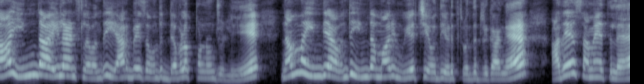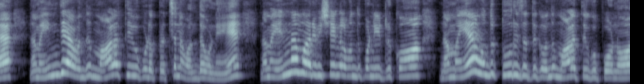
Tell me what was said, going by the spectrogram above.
தான் இந்த ஐலாண்ட்ஸில் வந்து ஏர்பேஸை வந்து டெவலப் பண்ணணும்னு சொல்லி நம்ம இந்தியா வந்து இந்த மாதிரி முயற்சியை வந்து எடுத்துகிட்டு வந்துட்டு இருக்காங்க. அதே சமயத்தில் நம்ம இந்தியா வந்து மாலத்தீவு கூட பிரச்சனை வந்தவுடனே நம்ம என்ன மாதிரி விஷயங்களை வந்து பண்ணிட்டு இருக்கோம் நம்ம ஏன் வந்து டூரிசத்துக்கு வந்து மாலத்தீவுக்கு போனோம்?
